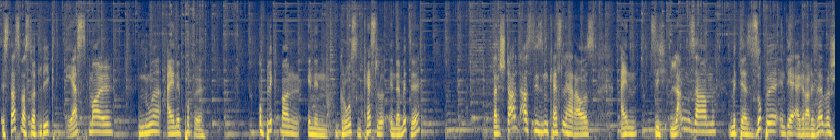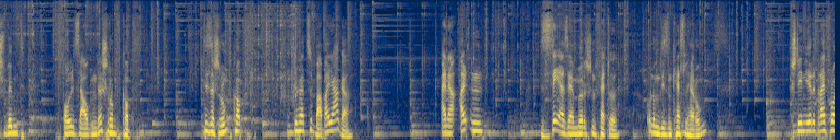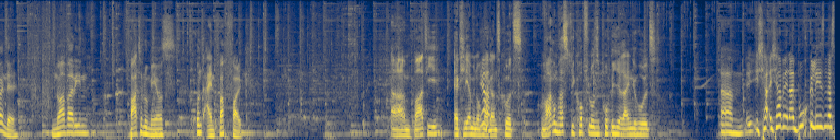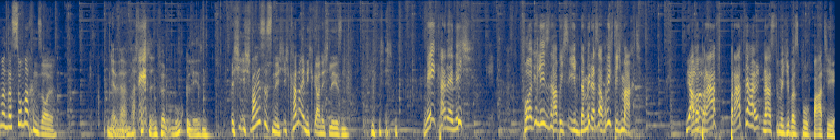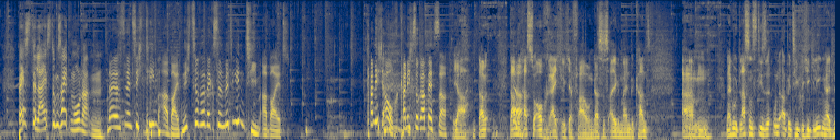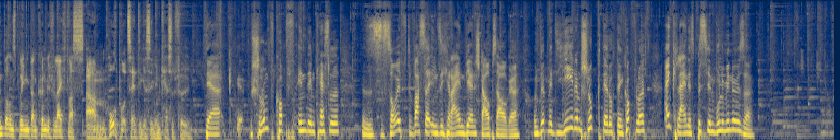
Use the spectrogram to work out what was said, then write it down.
ist das, was dort liegt, erstmal nur eine Puppe. Und blickt man in den großen Kessel in der Mitte, dann starrt aus diesem Kessel heraus ein sich langsam mit der Suppe, in der er gerade selber schwimmt, vollsaugender Schrumpfkopf dieser Schrumpfkopf gehört zu Baba Yaga. Einer alten, sehr, sehr mürrischen Vettel. Und um diesen Kessel herum stehen ihre drei Freunde. Norvarin, Bartholomäus und einfach Volk. Ähm, Barty, erklär mir noch ja. mal ganz kurz, warum hast du die kopflose Puppe hier reingeholt? Ähm, ich, ich habe in einem Buch gelesen, dass man das so machen soll. Was hast du denn für ein Buch gelesen? Ich, ich weiß es nicht. Ich kann eigentlich gar nicht lesen. nee, kann er nicht. Vorgelesen habe ich es ihm, damit er es auch richtig macht. Ja, aber, aber, brav, brav gehalten hast du mich übers Buch, Barty. Beste Leistung seit Monaten. Naja, das nennt sich Teamarbeit. Nicht zu verwechseln mit Intimarbeit. Kann ich auch. Kann ich sogar besser. Ja, damit, damit ja. hast du auch reichlich Erfahrung. Das ist allgemein bekannt. Ähm, na gut, lass uns diese unappetitliche Gelegenheit hinter uns bringen, dann können wir vielleicht was ähm, Hochprozentiges in den Kessel füllen. Der Schrumpfkopf in dem Kessel säuft Wasser in sich rein wie ein Staubsauger und wird mit jedem Schluck, der durch den Kopf läuft, ein kleines bisschen voluminöser.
